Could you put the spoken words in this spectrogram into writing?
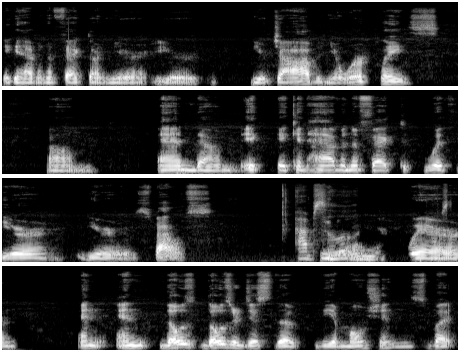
It can have an effect on your your your job and your workplace. Um, and um, it, it can have an effect with your your spouse absolutely you know, where absolutely. and and those those are just the the emotions but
